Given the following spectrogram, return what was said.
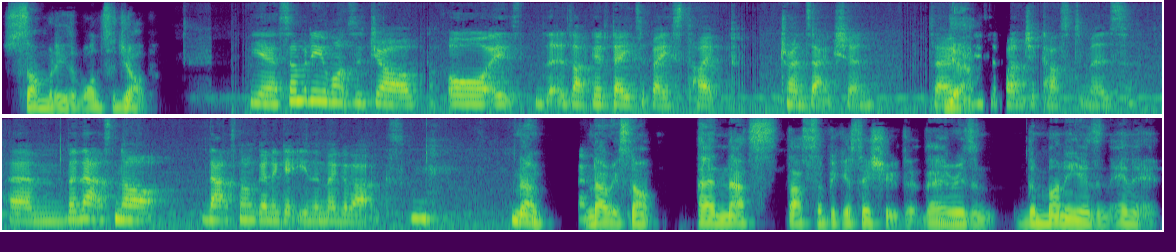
somebody that wants a job. Yeah, somebody who wants a job, or it's like a database type transaction. So Yeah. it's a bunch of customers, um, but that's not that's not going to get you the megabucks. No, no, it's not. And that's that's the biggest issue that there isn't the money isn't in it.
